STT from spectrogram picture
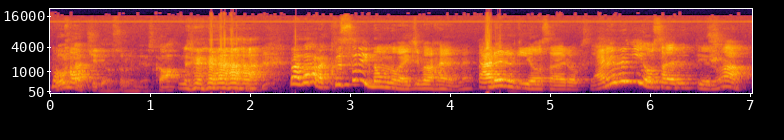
どんな治療するんですか？まあだから薬飲むのが一番早いよね。アレルギーを抑えるお薬。アレルギーを抑えるっていうのは、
